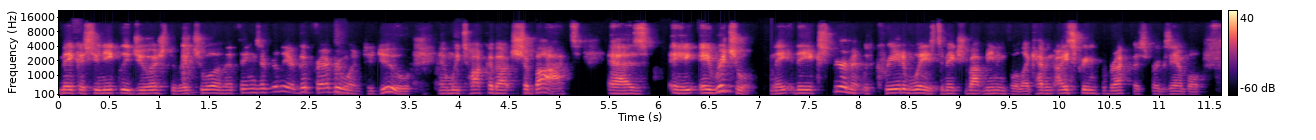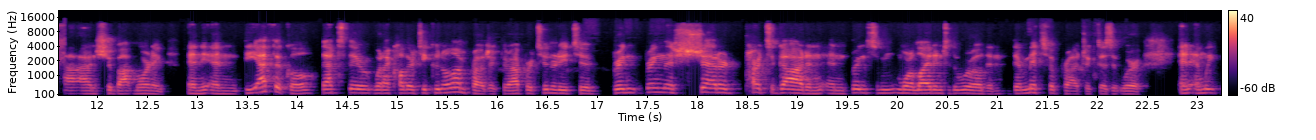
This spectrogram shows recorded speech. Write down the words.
make us uniquely Jewish, the ritual, and the things that really are good for everyone to do. And we talk about Shabbat as a, a ritual. They, they experiment with creative ways to make Shabbat meaningful, like having ice cream for breakfast, for example, uh, on Shabbat morning. And, and the ethical, that's their what I call their Tikkun Olam project, their opportunity to bring bring the shattered parts of God and, and bring some more light into the world, and their mitzvah project, as it were. And, and we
